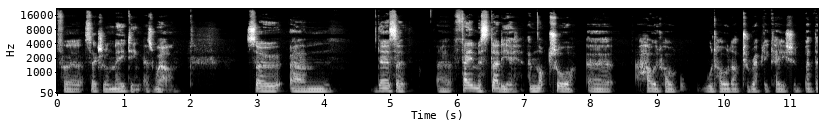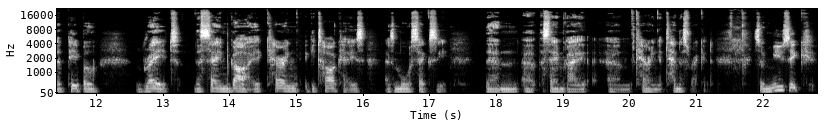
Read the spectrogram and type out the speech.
for sexual mating as well. So um, there's a, a, famous study. I'm not sure uh, how it hold, would hold up to replication, but that people rate the same guy carrying a guitar case as more sexy than uh, the same guy um, carrying a tennis racket. So music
